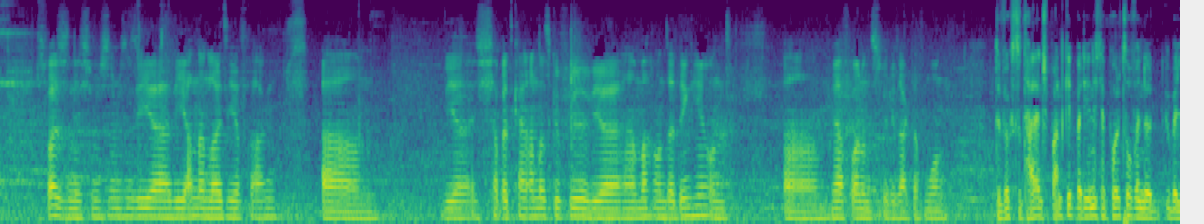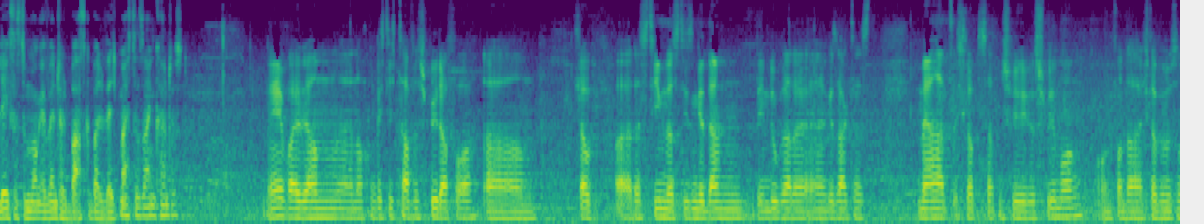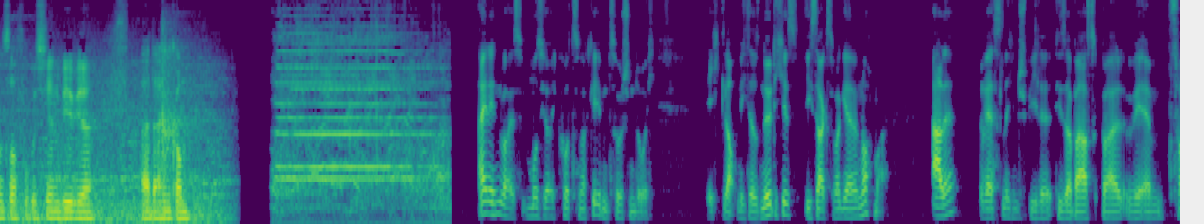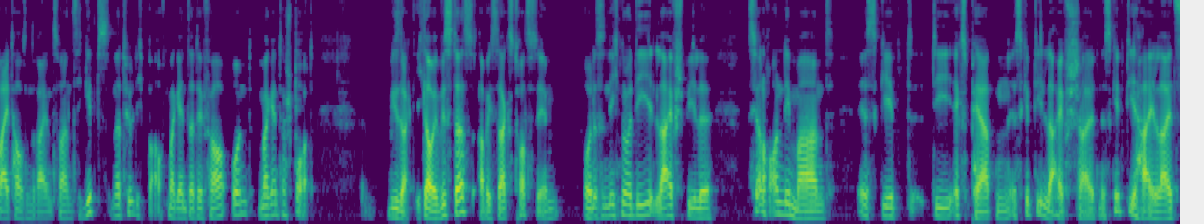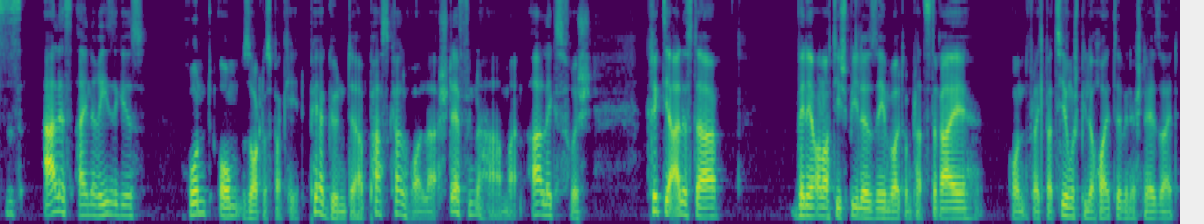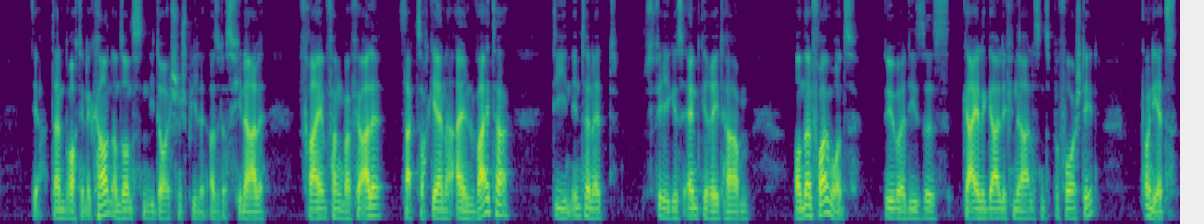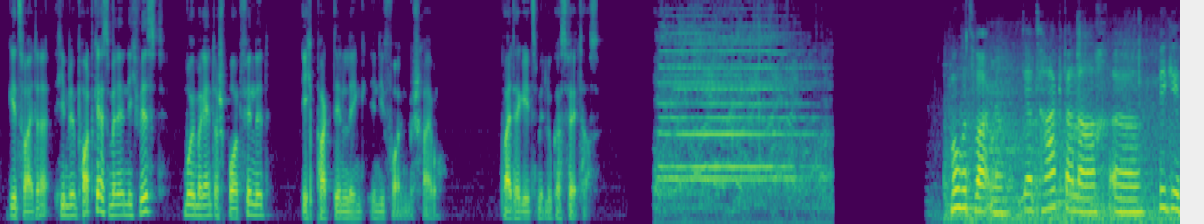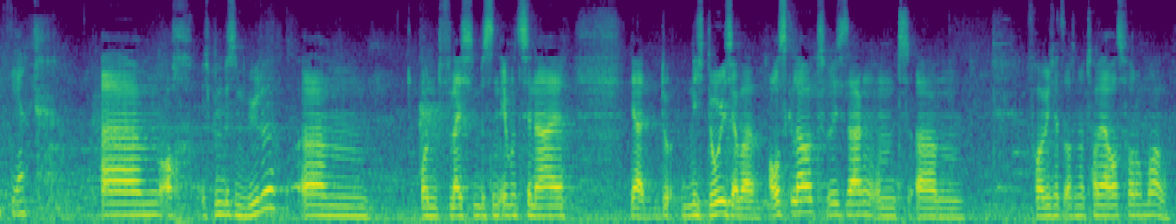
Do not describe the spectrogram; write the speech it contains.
Das weiß ich nicht. Müssen, müssen Sie äh, die anderen Leute hier fragen. Ähm, wir, ich habe jetzt kein anderes Gefühl. Wir äh, machen unser Ding hier und ähm, ja, freuen uns, wie gesagt, auf morgen. Du wirkst total entspannt. Geht bei dir nicht der Puls hoch, wenn du überlegst, dass du morgen eventuell Basketball-Weltmeister sein könntest? Nee, weil wir haben äh, noch ein richtig toughes Spiel davor. Ähm, ich glaube, äh, das Team, das diesen Gedanken, den du gerade äh, gesagt hast, mehr hat, ich glaube, das hat ein schwieriges Spiel morgen. Und von daher, ich glaube, wir müssen uns darauf fokussieren, wie wir äh, dahin kommen. Einen Hinweis muss ich euch kurz noch geben zwischendurch. Ich glaube nicht, dass es nötig ist. Ich sage es aber gerne nochmal. Alle restlichen Spiele dieser Basketball-WM 2023 gibt es natürlich auf Magenta TV und Magenta Sport. Wie gesagt, ich glaube, ihr wisst das, aber ich sage es trotzdem. Und es sind nicht nur die Live-Spiele, es ist ja noch On Demand, es gibt die Experten, es gibt die Live-Schalten, es gibt die Highlights. Es ist alles ein riesiges rundum Sorglospaket. Per Günther, Pascal Roller, Steffen Hamann, Alex Frisch. Kriegt ihr alles da. Wenn ihr auch noch die Spiele sehen wollt um Platz drei und vielleicht Platzierungsspiele heute, wenn ihr schnell seid, ja, dann braucht ihr einen Account. Ansonsten die deutschen Spiele, also das Finale, frei empfangbar für alle. Sagt es auch gerne allen weiter, die ein internetfähiges Endgerät haben. Und dann freuen wir uns über dieses geile, geile Finale, das uns bevorsteht. Und jetzt geht's weiter hier mit dem Podcast. Wenn ihr nicht wisst, wo ihr Magenta Sport findet, ich pack den Link in die Folgenbeschreibung. Weiter geht's mit Lukas Feldhaus. Moritz Wagner, der Tag danach, äh, wie geht's dir? Ähm, auch ich bin ein bisschen müde ähm, und vielleicht ein bisschen emotional, ja, du, nicht durch, aber ausgelaugt, würde ich sagen. Und ähm, freue mich jetzt auf eine tolle Herausforderung morgen.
